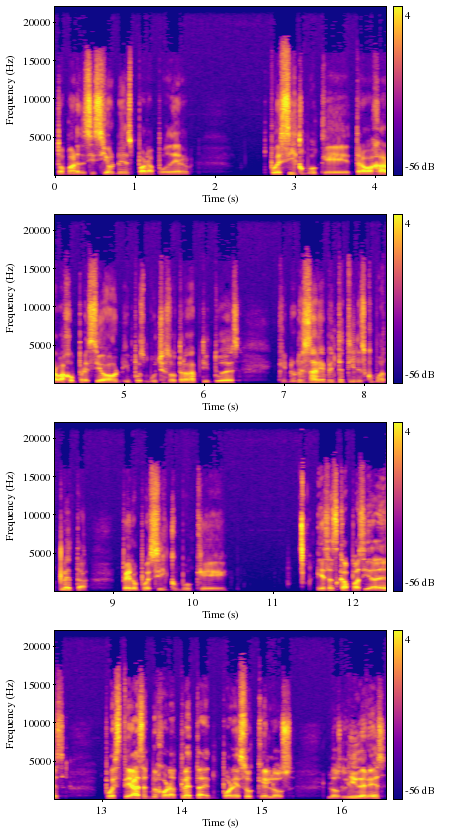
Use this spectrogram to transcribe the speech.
tomar decisiones, para poder, pues sí, como que trabajar bajo presión y pues muchas otras aptitudes que no necesariamente tienes como atleta, pero pues sí como que esas capacidades pues te hacen mejor atleta. Por eso que los, los líderes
